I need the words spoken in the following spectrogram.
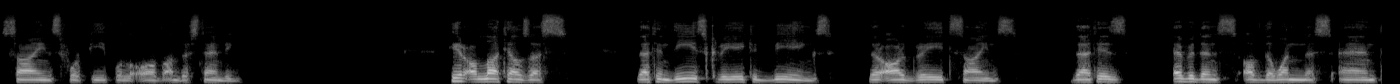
signs for people of understanding. Here Allah tells us that in these created beings there are great signs, that is, evidence of the oneness and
